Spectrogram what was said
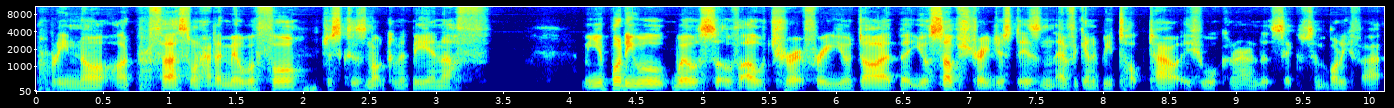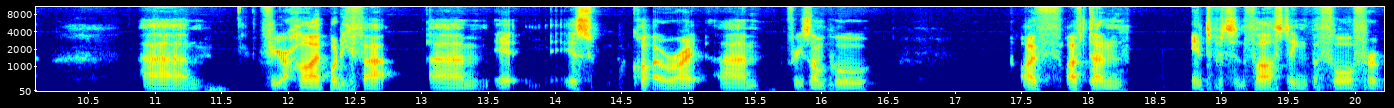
probably not. I'd prefer someone had a meal before, just because it's not going to be enough. Your body will will sort of alter it through your diet, but your substrate just isn't ever going to be topped out if you're walking around at six percent body fat. Um, for your high body fat, um, it is quite all right. Um, for example, I've I've done intermittent fasting before for a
